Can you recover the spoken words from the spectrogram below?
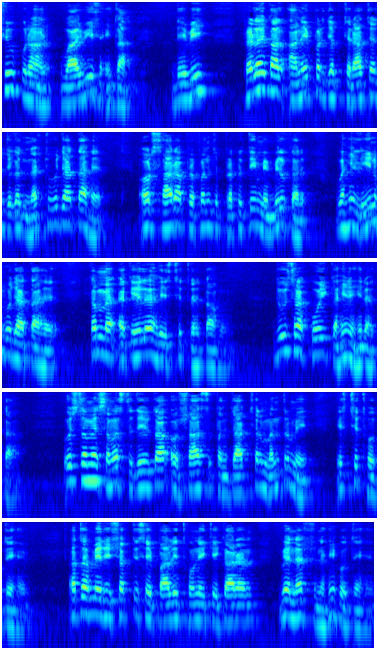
शिव पुराण वायवी संहिता। देवी, प्रलय काल आने पर जब चराचर जगत नष्ट हो जाता है और सारा प्रपंच प्रकृति में मिलकर वहीं लीन हो जाता है, तब मैं अकेले ही स्थित रहता हूँ। दूसरा कोई कहीं नहीं रहता। उस समय समस्त देवता और शास्त्र पंचाक्षर मंत्र में स्थित होते हैं। अतः मेरी शक्ति से पालित होने के कारण वे नष्ट नहीं होते हैं।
